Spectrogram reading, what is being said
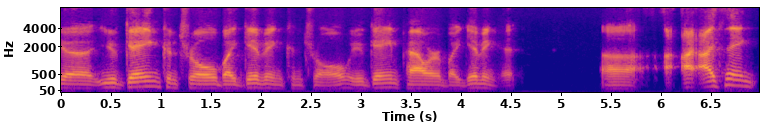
uh, you gain control by giving control, you gain power by giving it. Uh, I, I think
